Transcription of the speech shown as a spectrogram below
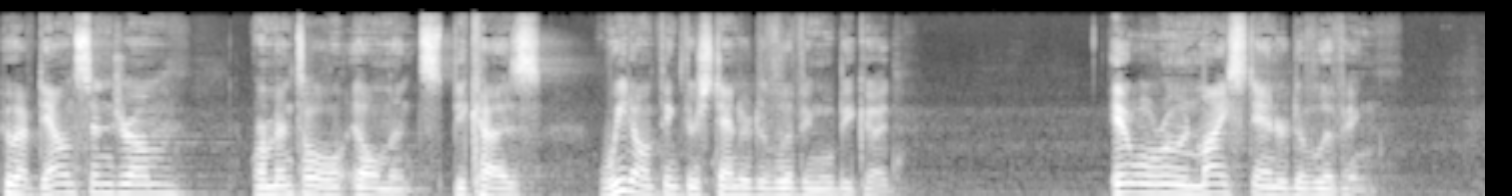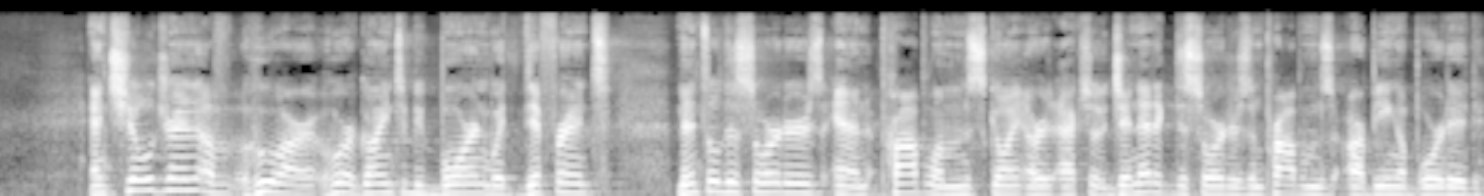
who have Down syndrome or mental ailments because we don't think their standard of living will be good. It will ruin my standard of living. And children of, who, are, who are going to be born with different mental disorders and problems going, or actually genetic disorders and problems are being aborted,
